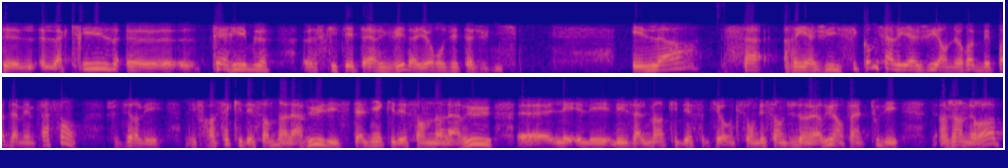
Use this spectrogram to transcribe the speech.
c'est la crise euh, terrible, euh, ce qui était arrivé d'ailleurs aux États-Unis. Et là, ça réagit ici, comme ça réagit en Europe, mais pas de la même façon. Je veux dire, les, les Français qui descendent dans la rue, les Italiens qui descendent dans la rue, euh, les, les, les Allemands qui, descendent, qui, ont- qui sont descendus dans la rue, enfin, tous les gens en Europe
